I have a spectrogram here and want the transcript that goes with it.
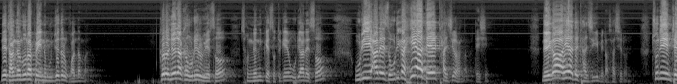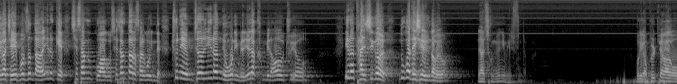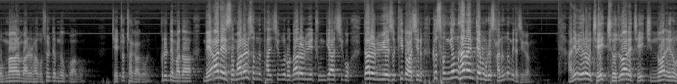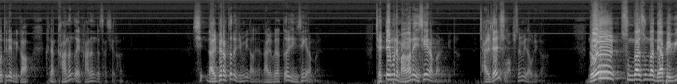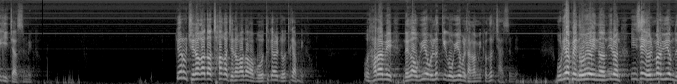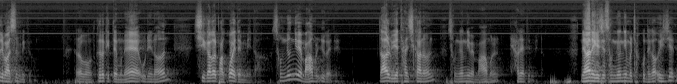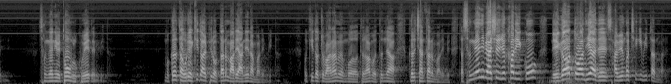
내 당장 눈앞에 있는 문제들을 구한단 말이에요. 그런 연약한 우리를 위해서 성령님께서 어떻게 해요? 우리 안에서 우리 안에서 우리가 해야 될 한단 말이에요. 대신. 내가 해야 될 단식입니다. 사실은. 주님, 제가 제 본성 따라 이렇게 세상을 구하고 세상 따라 살고 있는데, 주님, 저는 이런 영혼입니다. 연약합니다. 어우, 주여. 이런 단식을 누가 대신해 준다고요? 내가 성령님이 해주신다. 우리가 불평하고 원망하는 말을 하고 쓸데없는 거 구하고, 제 쫓아가고, 그럴 때마다 내 안에서 말할 수 없는 단식으로 나를 위해 중재하시고, 나를 위해서 기도하시는 그 성령 하나님 때문에 우리가 사는 겁니다, 지금. 아니면 여러분, 제 저주 아래, 제 진노 아래 여러분 어떻게 됩니까? 그냥 가는 거예요, 가는 거 사실은. 시, 날벼락 떨어집니다. 그냥 날벼락 떨어진 인생이란 말이에요. 죄 때문에 망하는 인생이란 말입니다. 잘 될 수가 없습니다, 우리가. 늘 순간순간 내 앞에 위기 있지 않습니까? 여러분 지나가다 차가 지나가다가 뭐 어떻게 할지 어떻게 합니까? 뭐 사람이 내가 위험을 느끼고 위험을 당합니까? 그렇지 않습니다. 우리 앞에 놓여 있는 이런 인생에 얼마나 위험들이 많습니까? 여러분 그렇기 때문에 우리는 시각을 바꿔야 됩니다. 성령님의 마음을 읽어야 돼요. 나를 위해 탄식하는 성령님의 마음을 헤아려야 됩니다. 내 안에 계신 성령님을 자꾸 내가 의지해야 됩니다. 성령님의 도움을 구해야 됩니다. 뭐 그렇다 우리가 기도할 필요 없다는 말이 아니란 말입니다. 뭐 기도 좀 안 하면 뭐 덜 하면 어떠냐 그렇지 않다는 말입니다. 자 성령님이 하시는 역할이 있고 내가 또한 해야 될 사명과 책임이 있다는 말이에요.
